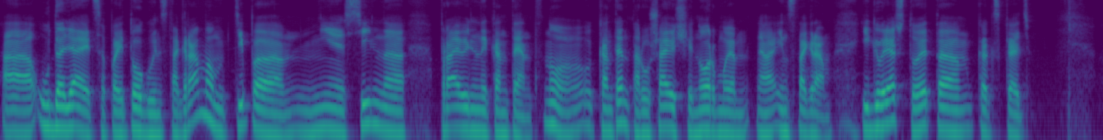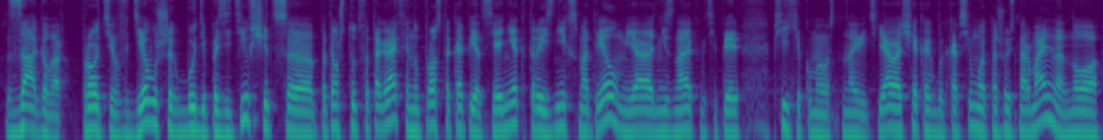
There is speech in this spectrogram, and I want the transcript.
а, удаляется по итогу Инстаграмом, типа не сильно правильный контент. Ну, контент, нарушающий нормы а, Инстаграм. И говорят, что это, как сказать заговор против девушек бодипозитивщиц, потому что тут фотографии, ну просто капец. Я некоторые из них смотрел, я не знаю, как теперь психику мою восстановить. Я вообще как бы ко всему отношусь нормально, но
